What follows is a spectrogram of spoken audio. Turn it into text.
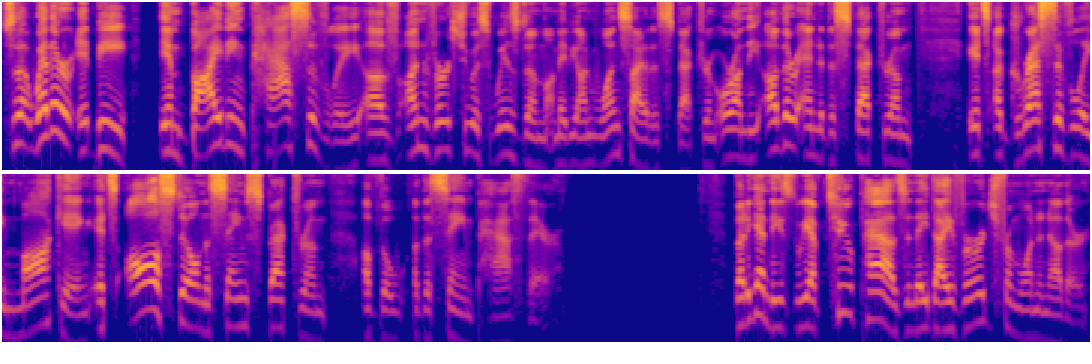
So that whether it be imbibing passively of unvirtuous wisdom, maybe on one side of the spectrum, or on the other end of the spectrum, it's aggressively mocking, it's all still in the same spectrum of the, of the same path there. But again, these, we have two paths and they diverge from one another.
